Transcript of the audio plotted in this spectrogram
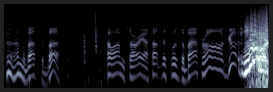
I'm about to bust. Oh, I'm sorry. I thought this was the bathroom. Oh, good lord!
